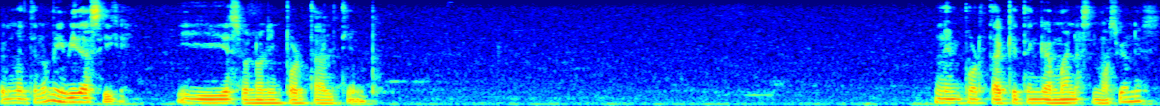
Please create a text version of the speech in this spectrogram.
Realmente no, mi vida sigue y eso no le importa al tiempo. No importa que tenga malas emociones,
